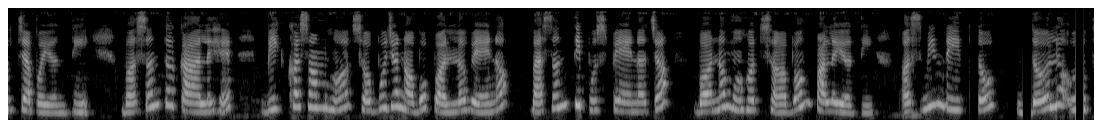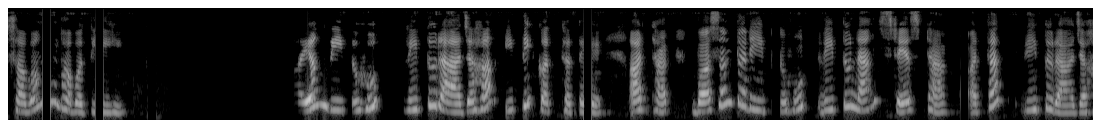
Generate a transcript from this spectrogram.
उद्यापयन्ति वसन्तकाले वृक्षसमूहः सबुजनवपल्लवेन वासन्तिपुष्पेण च वनमहोत्सवं पालयति। अस्मिन् ऋतौ दोल उत्सवं भवति। अयं ऋतुः ऋतुराजः इति कथ्यते। अर्थात् वसन्त ऋतुः ऋतूनां श्रेष्ठः। अर्थात् ऋतुराजः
